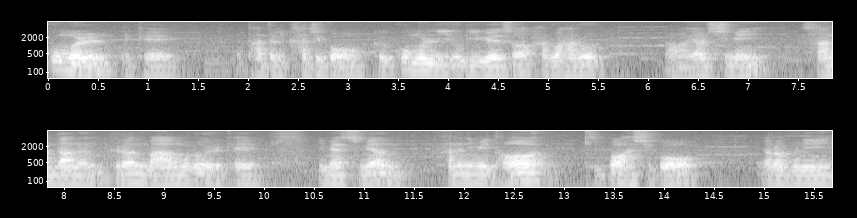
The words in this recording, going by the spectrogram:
꿈을 이렇게 다들 가지고 그 꿈을 이루기 위해서 하루하루 어, 열심히 산다는 그런 마음으로 이렇게 임했으면 하느님이 더 기뻐하시고 여러분이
